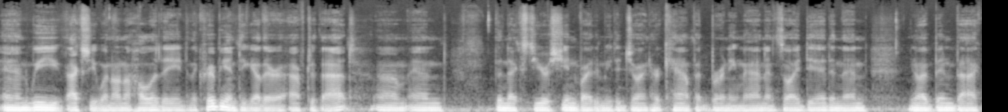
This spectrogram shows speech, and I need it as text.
And we actually went on a holiday into the Caribbean together after that. Um, and the next year, she invited me to join her camp at Burning Man, and so I did. And then, you know, I've been back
